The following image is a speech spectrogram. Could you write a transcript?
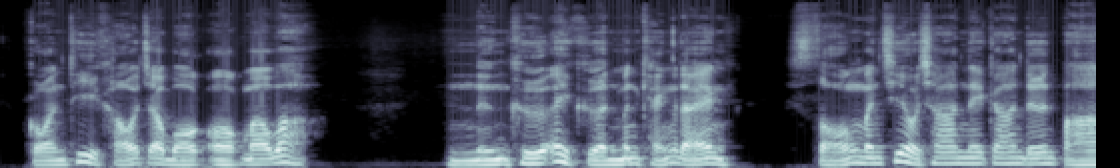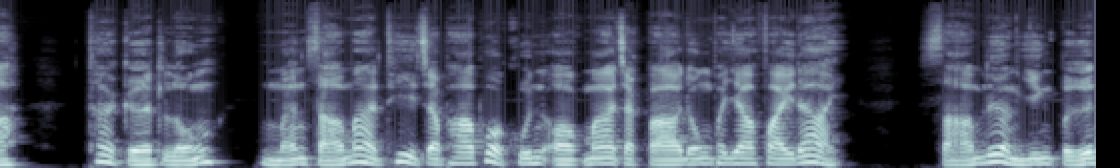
ๆก่อนที่เขาจะบอกออกมาว่าหนึ่งคือไอ้เขื่อนมันแข็งแรงสองมันเชี่ยวชาญในการเดินป่า ถ้าเกิดหลง มันสามารถที่จะพาพวกคุณออกมาจากป่าดงพญาไฟได้สามเรื่องยิงปืน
